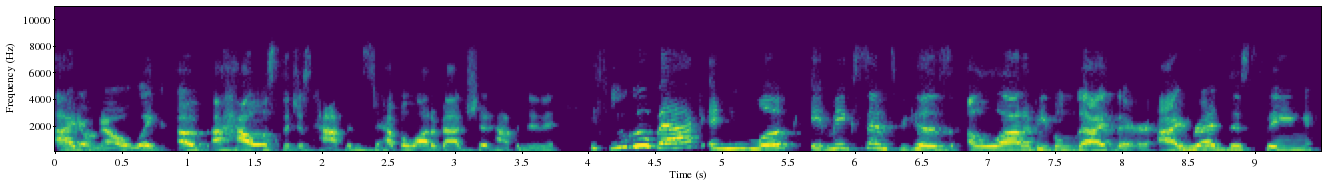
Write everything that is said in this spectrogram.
I don't know, like a, a house that just happens to have a lot of bad shit happen in it. If you go back and you look, it makes sense because a lot of people died there. I read this thing,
